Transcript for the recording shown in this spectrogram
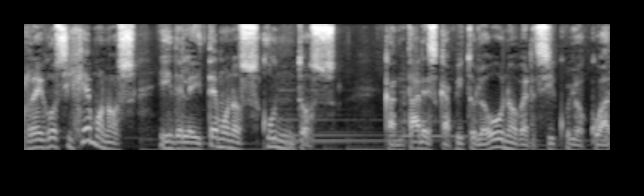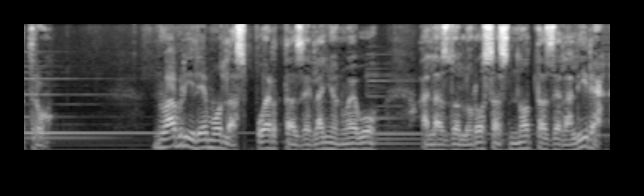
regocijémonos y deleitémonos juntos. Cantares capítulo 1 versículo 4. No abriremos las puertas del año nuevo a las dolorosas notas de la lira,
